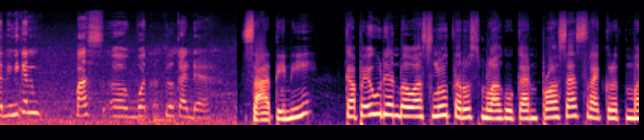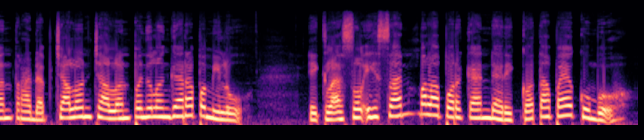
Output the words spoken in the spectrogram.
dan ini kan pas uh, buat pilkada. Saat ini, KPU dan Bawaslu terus melakukan proses rekrutmen terhadap calon-calon penyelenggara pemilu. Ikhlasul Ihsan melaporkan dari Kota Payakumbuh.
